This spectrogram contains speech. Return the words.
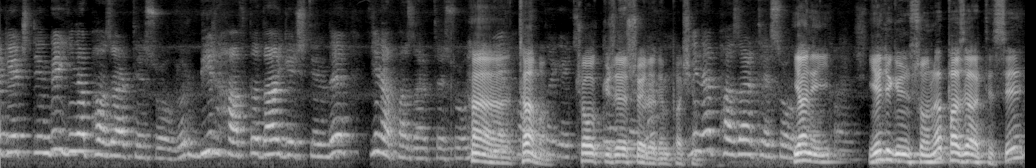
geçtiğinde yine pazartesi olur. Bir hafta daha geçtiğinde yine pazartesi olur. Ha, Bir tamam. Çok güzel söyledin paşam. Yine pazartesi olur. Yani arkadaşlar. 7 gün sonra pazartesi,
